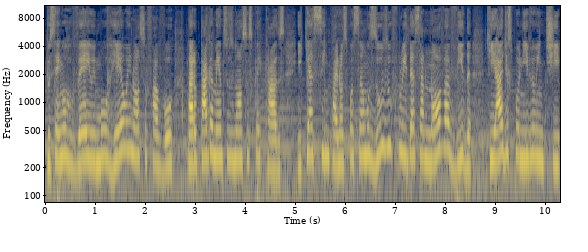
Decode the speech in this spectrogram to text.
que o Senhor veio e morreu em nosso favor para o pagamento dos nossos pecados. E que assim, Pai, nós possamos usufruir dessa nova vida que há disponível em Ti,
